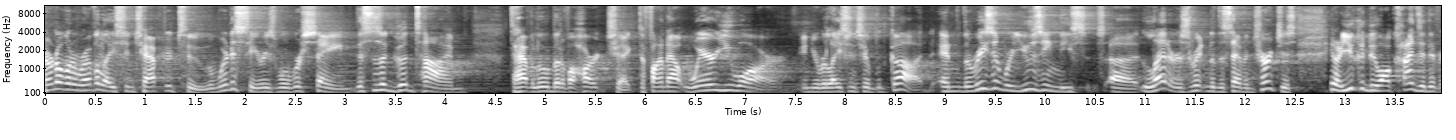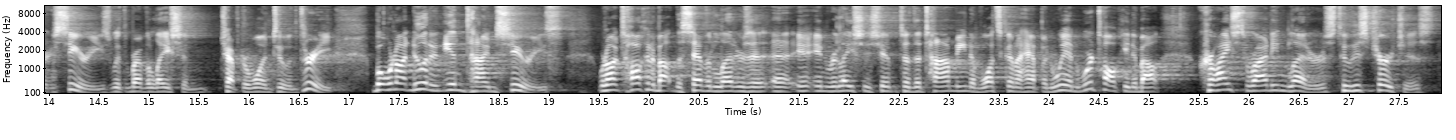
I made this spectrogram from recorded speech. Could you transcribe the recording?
Turn over to Revelation chapter 2, and we're in a series where we're saying this is a good time to have a little bit of a heart check to find out where you are in your relationship with God. And the reason we're using these uh, letters written to the seven churches, you know, you could do all kinds of different series with Revelation chapter 1, 2, and 3, but we're not doing an end time series. We're not talking about the seven letters uh, uh, in relationship to the timing of what's going to happen when. We're talking about Christ writing letters to his churches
